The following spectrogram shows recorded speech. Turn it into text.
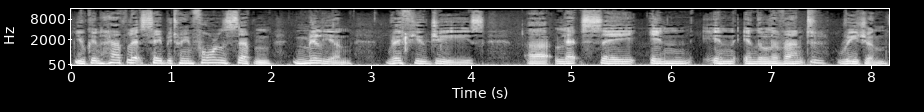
you can have, let's say, between four and seven million refugees, uh, let's say, in, in, in the Levant region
